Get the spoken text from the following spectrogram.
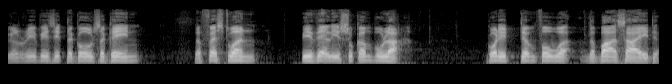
will revisit the goals again. The first one, Pideli Sukambula got it um, for uh, the Ba side.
